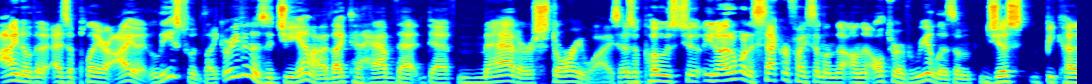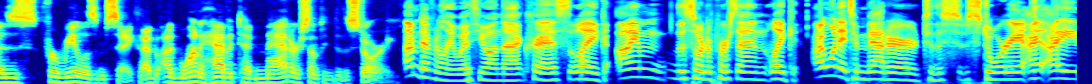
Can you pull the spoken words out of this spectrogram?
I know that as a player, I at least would like, or even as a GM, I would like to have that death matter story wise, as opposed to you know I don't want to sacrifice them on the on the altar of realism just because for realism's sake. I'd, I'd want to have it to matter something to the story. I'm definitely with you on that, Chris. Like, I'm the sort of person, like, I want it to matter to the story. I,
